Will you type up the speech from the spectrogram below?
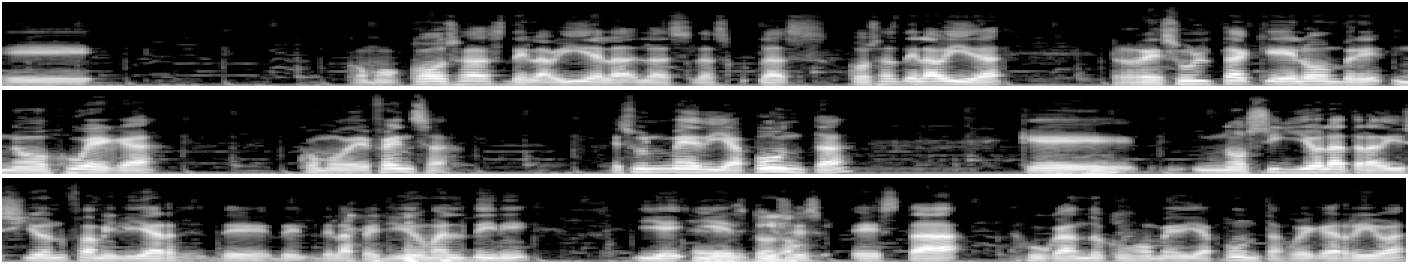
eh, como cosas de la vida, las, cosas de la vida, resulta que el hombre no juega como defensa. Es un mediapunta que no siguió la tradición familiar del apellido Maldini y, entonces está jugando como mediapunta, juega arriba.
